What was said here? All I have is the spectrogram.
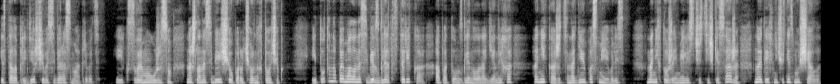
и стала придирчиво себя рассматривать. И, к своему ужасу, нашла на себе еще пару черных точек. И тут она поймала на себе взгляд старика, а потом взглянула на Генриха. Они, кажется, над нею посмеивались. На них тоже имелись частички сажи, но это их ничуть не смущало.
